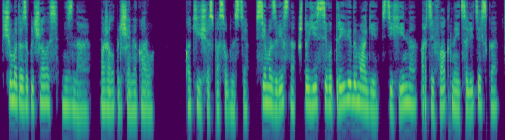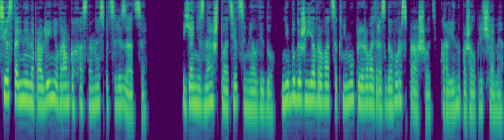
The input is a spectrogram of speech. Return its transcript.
В чем это заключалось, не знаю. Пожала плечами Каро. Какие еще способности? Всем известно, что есть всего три вида магии — стихийная, артефактная и целительская. Все остальные направления в рамках основной специализации. Я не знаю, что отец имел в виду. Не буду же я врываться к нему, прерывать разговор и спрашивать. Каролина пожала плечами.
